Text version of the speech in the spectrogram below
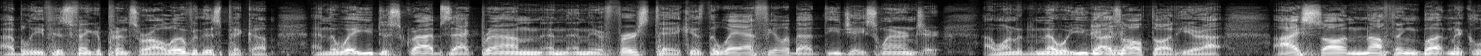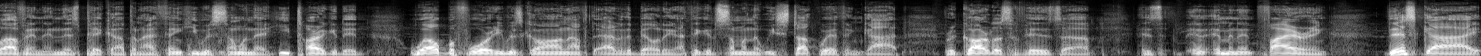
I believe his fingerprints are all over this pickup. And the way you describe Zach Brown and, and their first take is the way I feel about DJ Swearinger. I wanted to know what you guys all thought here. I, I saw nothing but McLovin in this pickup, and I think he was someone that he targeted well before he was gone off the, out of the building. I think it's someone that we stuck with and got, regardless of his uh, his imminent firing. This guy,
